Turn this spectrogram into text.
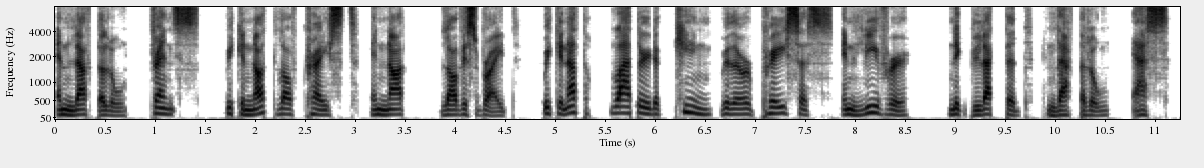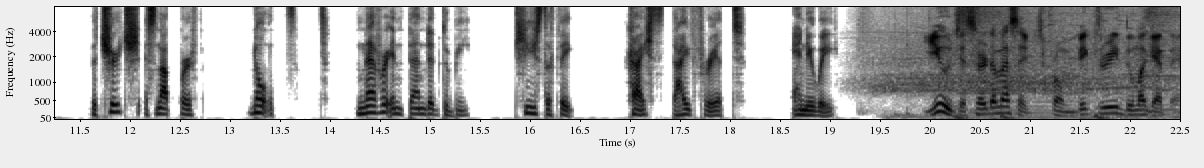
and left alone. Friends, we cannot love Christ and not love his bride. We cannot flatter the king with our praises and leave her neglected and left alone. Yes, the church is not perfect. No, it's never intended to be. Here's the thing Christ died for it anyway. You just heard a message from Victory Dumaguete.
